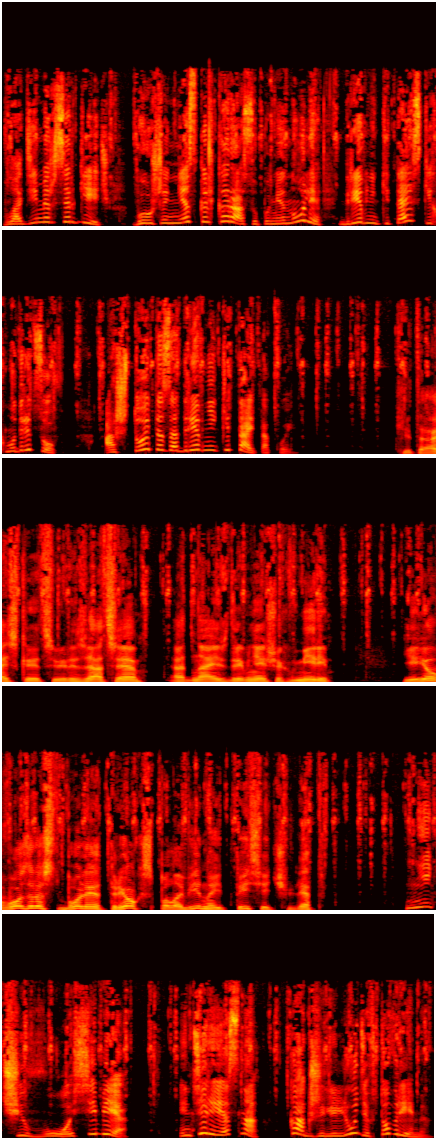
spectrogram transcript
Владимир Сергеевич, вы уже несколько раз упомянули древнекитайских мудрецов. А что это за древний Китай такой? Китайская цивилизация — одна из древнейших в мире. Ее возраст более трех с половиной тысяч лет. Ничего себе! Интересно, как жили люди в то время?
